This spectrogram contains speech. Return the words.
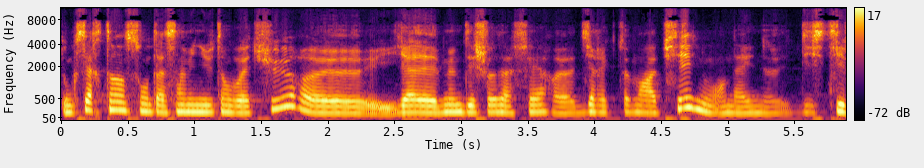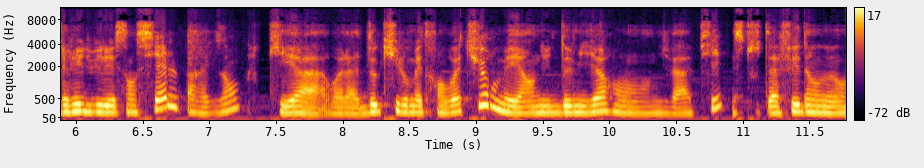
Donc certains sont à 5 minutes en voiture. Euh, il y a même des choses à faire euh, directement à pied. Nous on a une distillerie d'huile essentielle par exemple qui est à voilà 2 km en voiture, mais en une demi-heure on y va à pied. C'est tout à fait dans, dans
